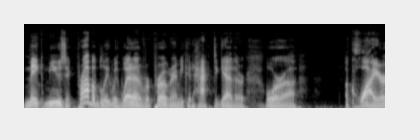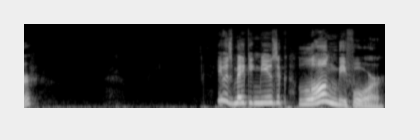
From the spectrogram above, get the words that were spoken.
make music, probably with whatever program he could hack together or uh, acquire. He was making music long before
